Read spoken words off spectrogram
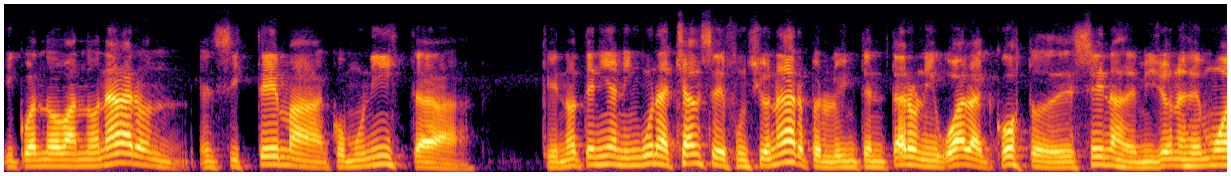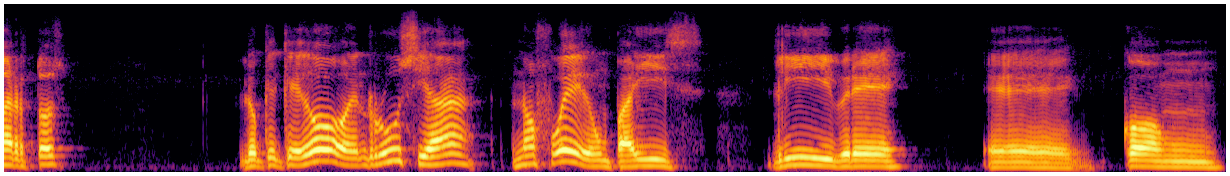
Y cuando abandonaron el sistema comunista, que no tenía ninguna chance de funcionar, pero lo intentaron igual al costo de decenas de millones de muertos, lo que quedó en Rusia no fue un país libre, eh, con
